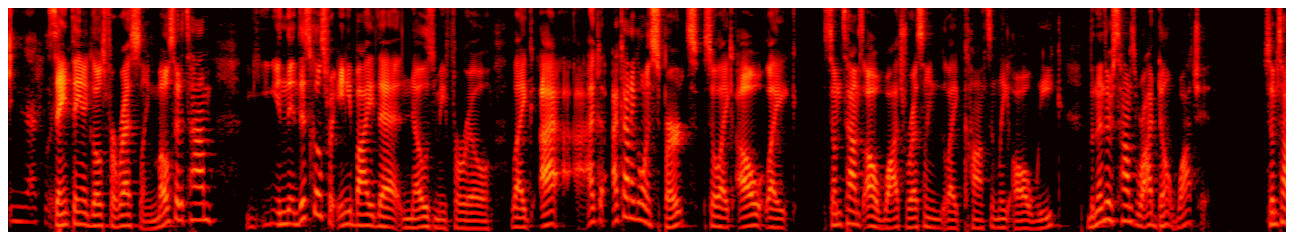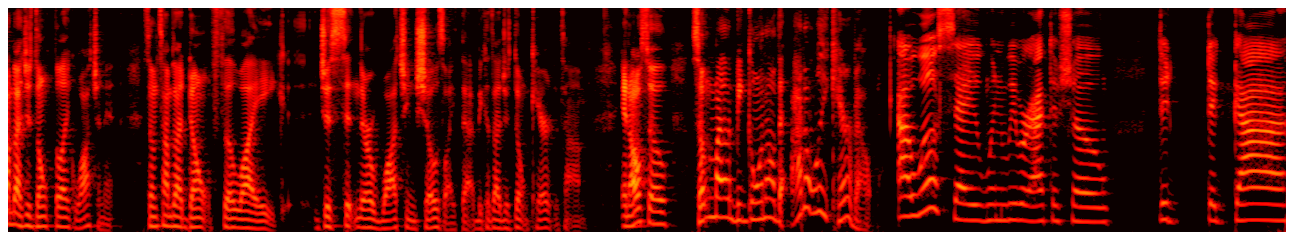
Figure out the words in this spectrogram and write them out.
exactly. Same thing it goes for wrestling. Most of the time, and this goes for anybody that knows me for real. Like I, I, I kind of go in spurts. So like I'll like sometimes I'll watch wrestling like constantly all week, but then there's times where I don't watch it. Sometimes I just don't feel like watching it. Sometimes I don't feel like just sitting there watching shows like that because I just don't care at the time. And also, something might be going on that I don't really care about. I will say when we were at the show, the the guy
